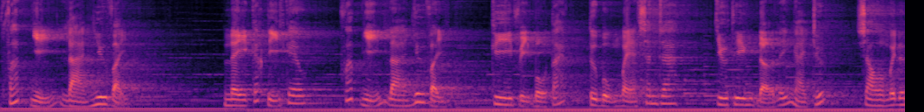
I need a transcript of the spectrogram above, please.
Pháp nhĩ là như vậy. Này các tỷ kheo, Pháp nhĩ là như vậy. Khi vị Bồ Tát từ bụng mẹ sanh ra, Chư thiên đỡ lấy Ngài trước, Sau mới đến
